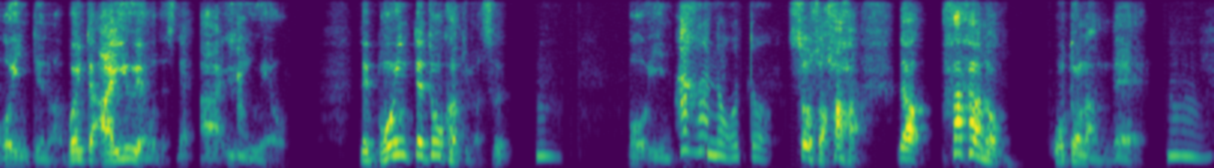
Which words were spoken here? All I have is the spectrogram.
母音っていうのは。母音ってあいうえおですね。あいうえお。で、母音ってどう書きます？うん。母音。母の音。そうそう、母。だ母の音なんで、うん。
